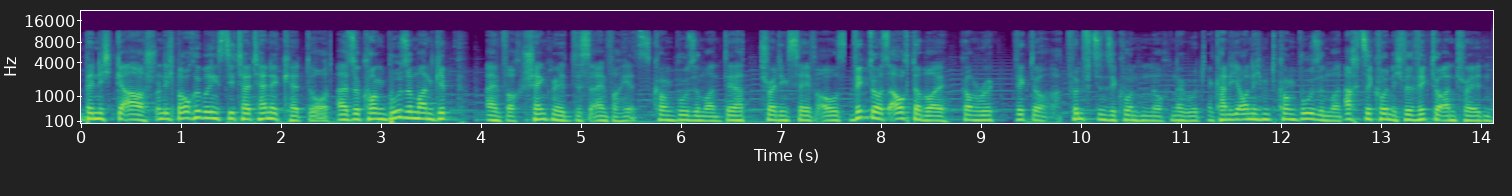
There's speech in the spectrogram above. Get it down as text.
bin ich gearscht. Und ich brauche übrigens die Titanic Cat dort. Also Kong Busemann, gib einfach. Schenk mir das einfach jetzt. Kong Busemann, der hat Trading Safe aus. Victor ist auch dabei. Komm, Victor. 15 Sekunden noch. Na gut. Dann kann ich auch nicht mit Kong Busemann. 8 Sekunden, ich will Victor antraden.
